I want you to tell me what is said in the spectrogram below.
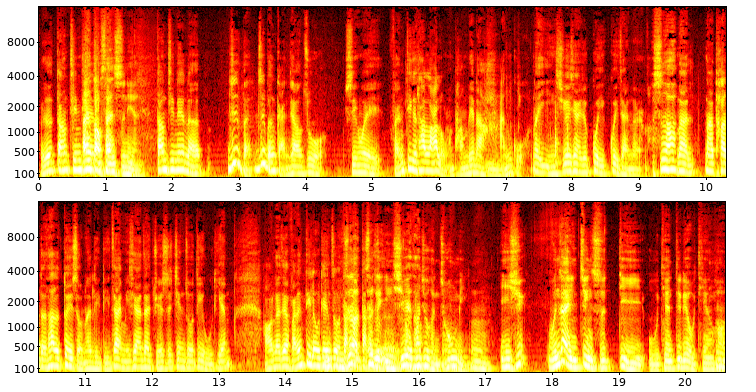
我觉得当今天到三十年，当今天呢，日本日本敢这样做，是因为反正第一个他拉拢了旁边的韩国，那尹锡悦现在就跪跪在那儿嘛。是啊，那那他的他的对手呢，李李在明现在在绝食静坐第五天。好，那这样反正第六天之后，你知道这个尹锡悦他就很聪明。嗯，尹锡文在寅进食第五天、第六天哈，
